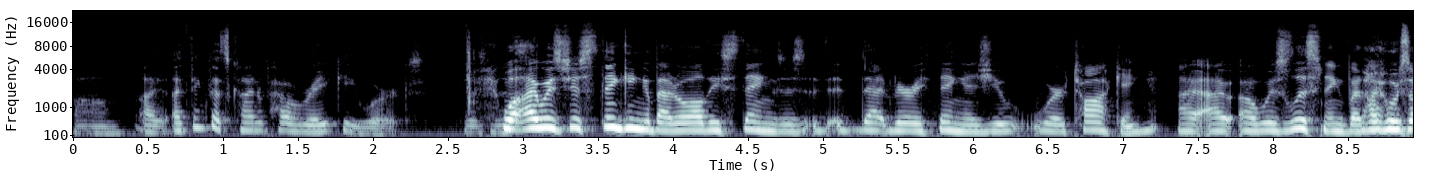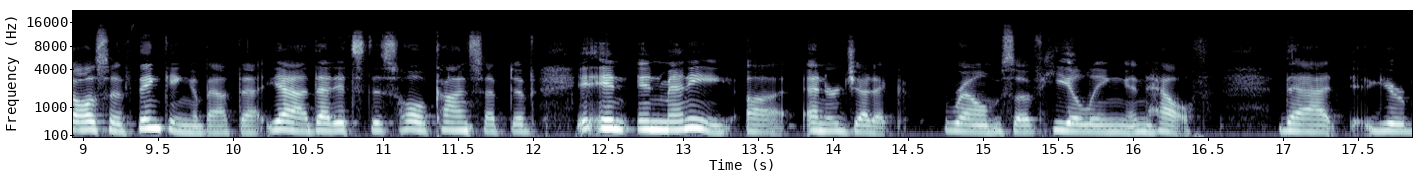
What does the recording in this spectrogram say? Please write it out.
Um, I, I think that's kind of how Reiki works. Isn't? Well, I was just thinking about all these things, is that very thing as you were talking. I, I, I was listening, but I was also thinking about that. Yeah, that it's this whole concept of in in many uh, energetic realms of healing and health that you're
